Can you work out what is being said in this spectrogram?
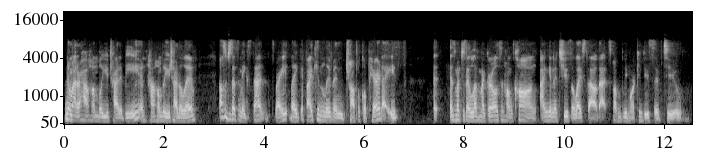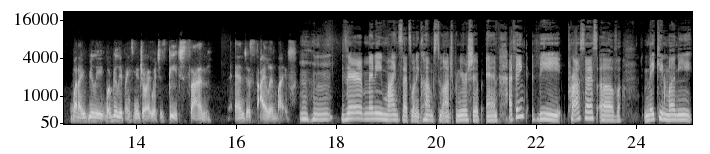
No matter how humble you try to be and how humble you try to live, also just doesn't make sense, right? Like if I can live in tropical paradise, as much as I love my girls in Hong Kong, I'm going to choose a lifestyle that's probably more conducive to what I really, what really brings me joy, which is beach, sun, and just island life. Mm-hmm. There are many mindsets when it comes to entrepreneurship. And I think the process of making money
